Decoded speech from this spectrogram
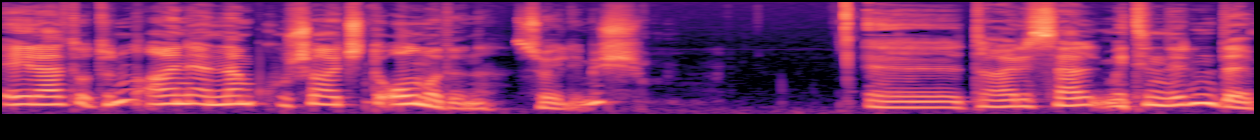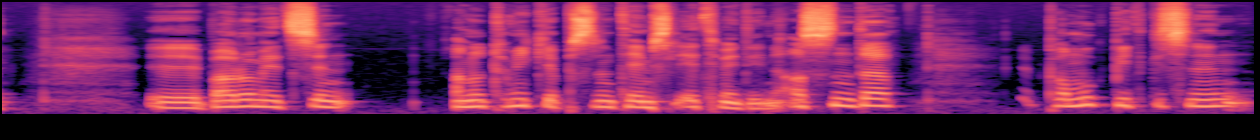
eğrelti otunun aynı enlem kuşağı içinde olmadığını söylemiş. E, tarihsel metinlerin de e, Baromets'in anatomik yapısını temsil etmediğini, aslında pamuk bitkisinin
